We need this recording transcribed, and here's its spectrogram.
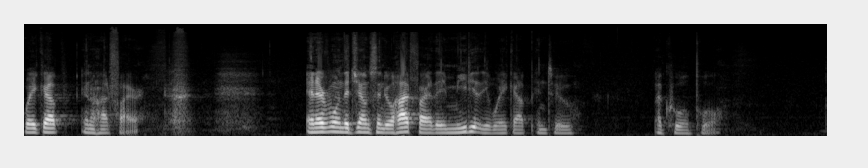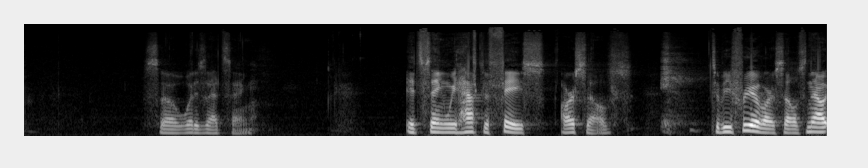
wake up in a hot fire. and everyone that jumps into a hot fire, they immediately wake up into a cool pool. So, what is that saying? It's saying we have to face ourselves to be free of ourselves. Now,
